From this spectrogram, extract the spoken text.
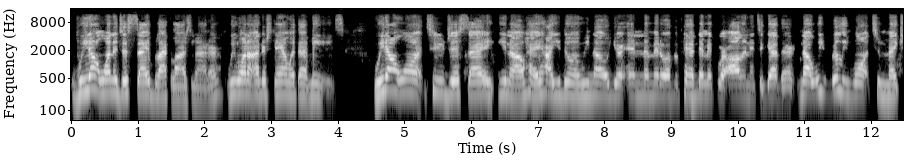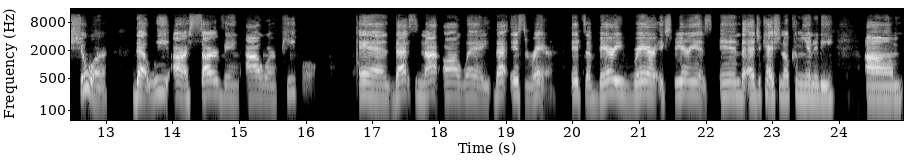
we don't want to just say Black Lives Matter. We want to understand what that means we don't want to just say you know hey how you doing? We know you're in the middle of a pandemic. We're all in it together. No we really want to make sure that we are serving our people. And that's not always that is rare. It's a very rare experience in the educational community. Um,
